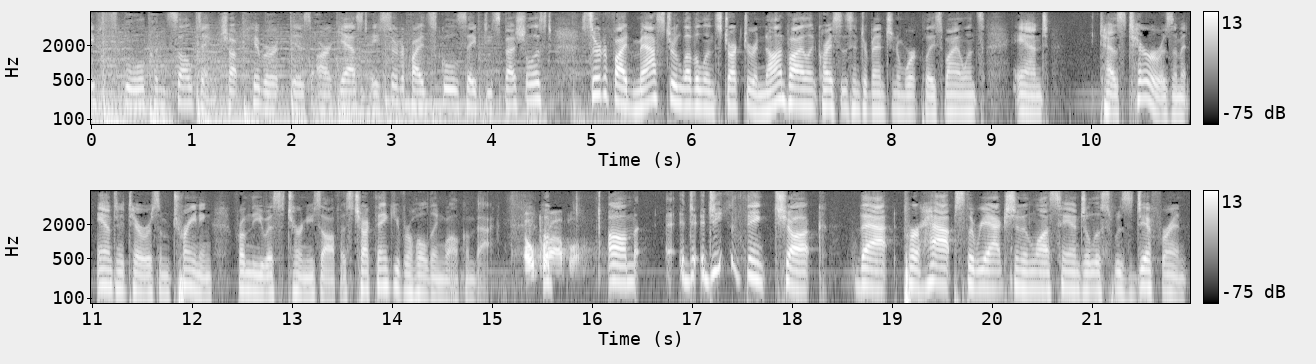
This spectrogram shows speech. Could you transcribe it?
Safe School Consulting. Chuck Hibbert is our guest, a certified school safety specialist, certified master level instructor in nonviolent crisis intervention and workplace violence, and has terrorism and anti-terrorism training from the U.S. Attorney's Office. Chuck, thank you for holding. Welcome back. No problem. Um, do you think, Chuck, that perhaps the reaction in Los Angeles was different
